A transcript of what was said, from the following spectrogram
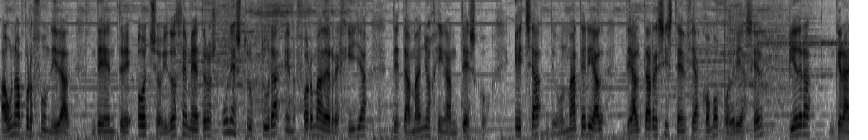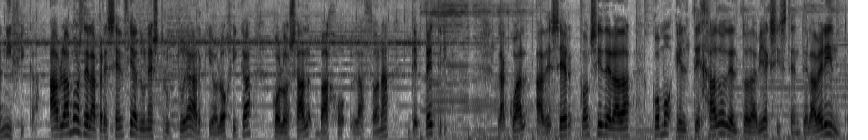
a una profundidad de entre 8 y 12 metros una estructura en forma de rejilla de tamaño gigantesco, hecha de un material de alta resistencia como podría ser piedra granífica. Hablamos de la presencia de una estructura arqueológica colosal bajo la zona de Petri, la cual ha de ser considerada como el tejado del todavía existente laberinto.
